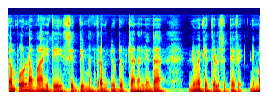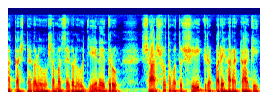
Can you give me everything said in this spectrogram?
ಸಂಪೂರ್ಣ ಮಾಹಿತಿ ಸಿದ್ಧಿ ಮಂತ್ರಂ ಯೂಟ್ಯೂಬ್ ಚಾನಲ್ನಿಂದ ನಿಮಗೆ ತಿಳಿಸುತ್ತೇವೆ. ನಿಮ್ಮ ಕಷ್ಟಗಳು, ಸಮಸ್ಯೆಗಳು ಏನೇ ಇದ್ದರೂ ಶಾಶ್ವತ ಮತ್ತು ಶೀಘ್ರ ಪರಿಹಾರಕ್ಕಾಗಿ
